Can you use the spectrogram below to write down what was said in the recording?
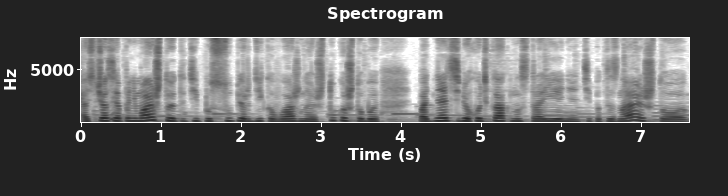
А сейчас я понимаю, что это типа супер дико важная штука, чтобы поднять себе хоть как настроение. Типа ты знаешь, что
